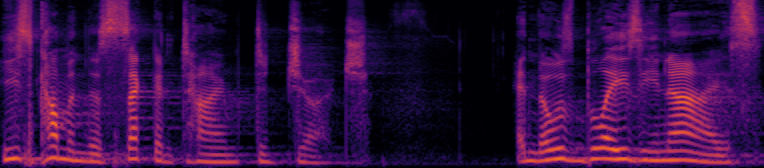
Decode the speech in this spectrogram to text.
he's coming the second time to judge. And those blazing eyes,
